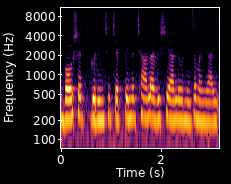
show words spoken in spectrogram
భవిష్యత్ గురించి చెప్పిన చాలా విషయాలు నిజమయ్యాయి.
